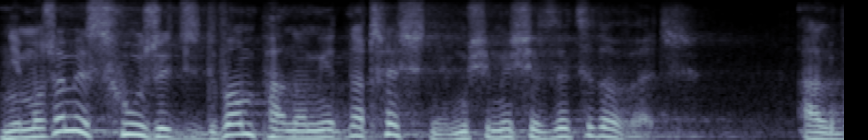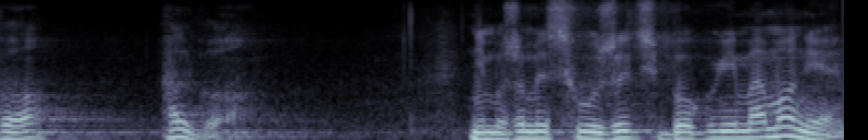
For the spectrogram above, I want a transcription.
Nie możemy służyć dwom panom jednocześnie, musimy się zdecydować. Albo, albo. Nie możemy służyć Bogu i mamonie.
